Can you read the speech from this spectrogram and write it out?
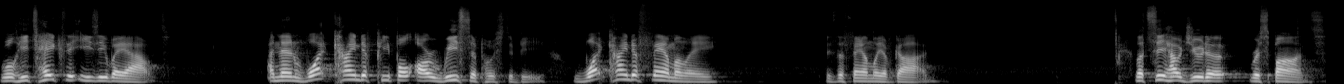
Will he take the easy way out? And then, what kind of people are we supposed to be? What kind of family is the family of God? Let's see how Judah responds.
